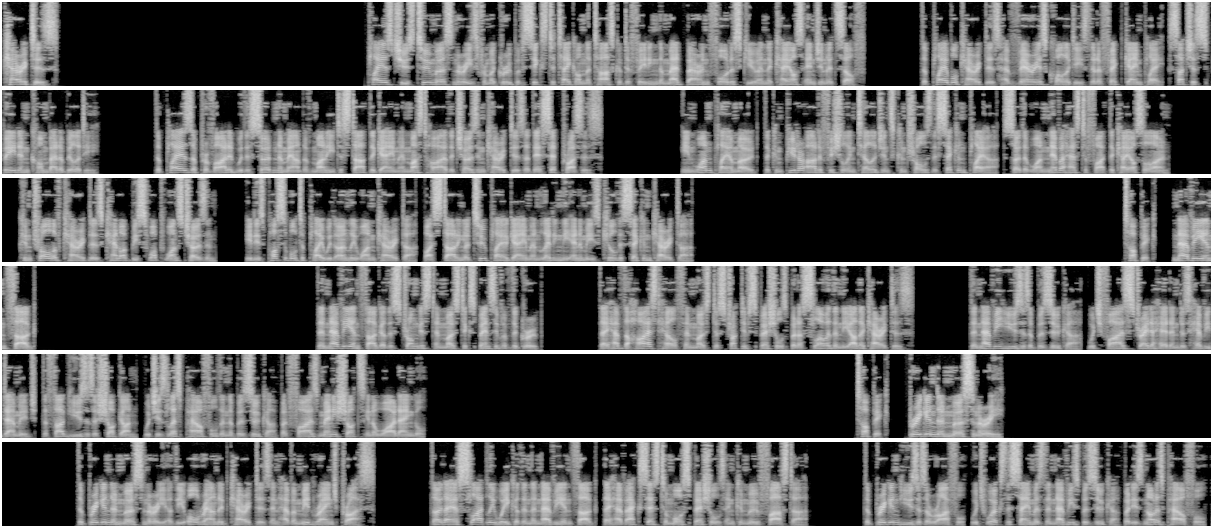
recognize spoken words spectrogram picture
Characters Players choose two mercenaries from a group of six to take on the task of defeating the Mad Baron Fortescue and the Chaos Engine itself. The playable characters have various qualities that affect gameplay, such as speed and combat ability. The players are provided with a certain amount of money to start the game and must hire the chosen characters at their set prices. In one-player mode, the computer artificial intelligence controls the second player, so that one never has to fight the chaos alone. Control of characters cannot be swapped once chosen. It is possible to play with only one character, by starting a two-player game and letting the enemies kill the second character. Navvie and Thug The Navvie and Thug are the strongest and most expensive of the group. They have the highest health and most destructive specials but are slower than the other characters. The Navvie uses a bazooka, which fires straight ahead and does heavy damage, the Thug uses a shotgun, which is less powerful than the bazooka but fires many shots in a wide angle. Topic: Brigand and Mercenary The Brigand and Mercenary are the all-rounded characters and have a mid-range price. Though they are slightly weaker than the Navvie and Thug, they have access to more specials and can move faster. The Brigand uses a rifle, which works the same as the Navvie's bazooka but is not as powerful.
